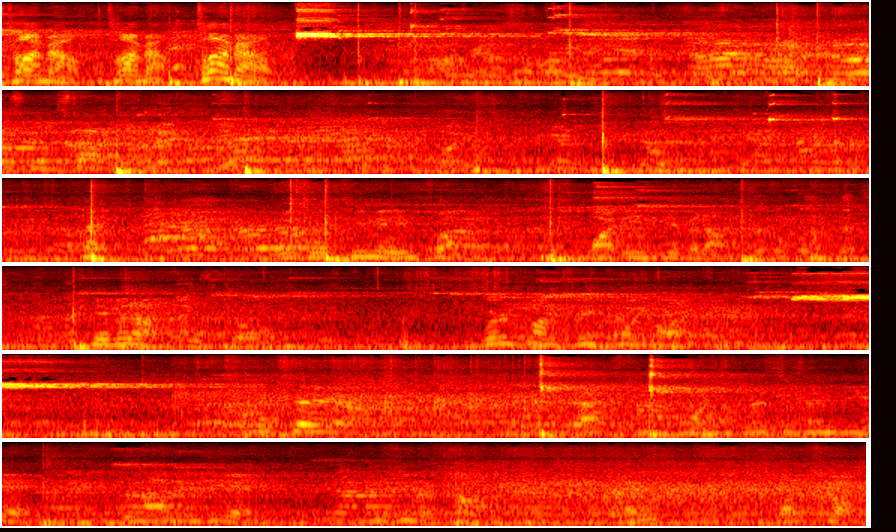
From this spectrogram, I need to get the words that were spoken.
Timeout, timeout, timeout. Hey, there's our teammate in front. Why didn't give it up? Give it up. Where's my three-point line? Right there. That's three points. This is NBA. We're not NBA. Using our shot. Okay? Let's go.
